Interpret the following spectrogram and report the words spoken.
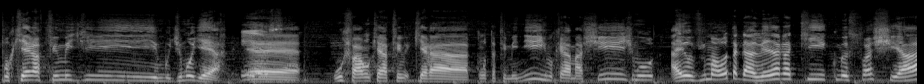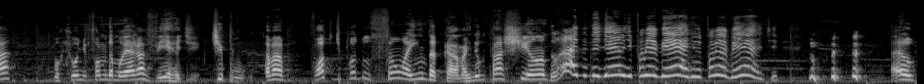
porque era filme de, de mulher. Isso. É, uns falavam que era, filme- que era contra feminismo, que era machismo. Aí eu vi uma outra galera que começou a chiar porque o uniforme da mulher era verde. Tipo, tava foto de produção ainda, cara, mas o nego tava chiando. Ai, o uniforme é verde, o uniforme é verde. Eu,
